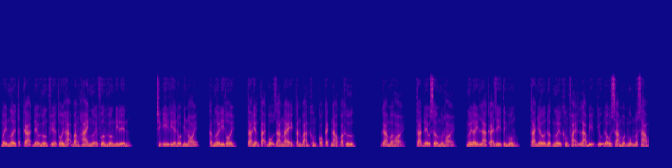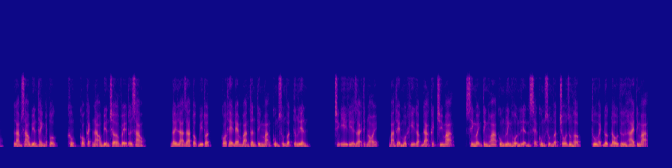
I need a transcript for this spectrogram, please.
mấy người tất cả đều hướng phía thôi hạ băng hai người phương hướng đi đến. Trịnh y thì đột nhiên nói, các ngươi đi thôi, ta hiện tại bộ dáng này căn bản không có cách nào quá khứ. Ga mơ hỏi, ta đều sớm muốn hỏi, ngươi đây là cái gì tình huống? Ta nhớ được ngươi không phải là bị cựu đầu xa một ngụm nuốt sao, làm sao biến thành bạch tuộc, không có cách nào biến trở về tới sao? Đây là gia tộc bí thuật, có thể đem bản thân tính mạng cùng sùng vật tương liên. Trịnh y thì giải thích nói, bản thể một khi gặp đả kích trí mạng sinh mệnh tinh hoa cùng linh hồn liền sẽ cùng sùng vật chỗ dung hợp, thu hoạch được đầu thứ hai tính mạng.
